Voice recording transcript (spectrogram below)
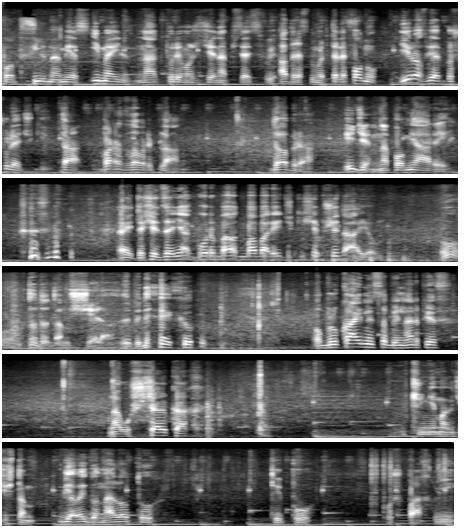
pod filmem jest e-mail, na który możecie napisać swój adres, numer telefonu i rozmiar koszuleczki. Tak, bardzo dobry plan. Dobra, idziemy na pomiary. Ej, te siedzenia kurwa od babaryczki się przydają. O, to to tam ściela z wydechu. Oblukajmy sobie najpierw na uszczelkach, czy nie ma gdzieś tam białego nalotu typu po szpachli,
